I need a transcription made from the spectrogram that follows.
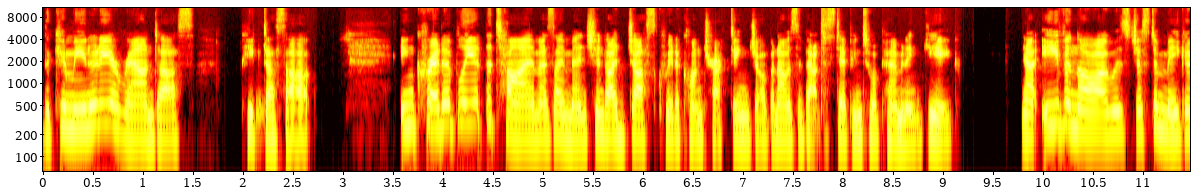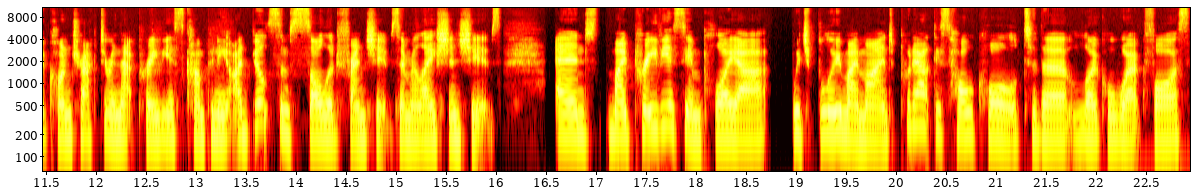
the community around us picked us up Incredibly, at the time, as I mentioned, I'd just quit a contracting job and I was about to step into a permanent gig. Now, even though I was just a meager contractor in that previous company, I'd built some solid friendships and relationships. And my previous employer, which blew my mind, put out this whole call to the local workforce,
